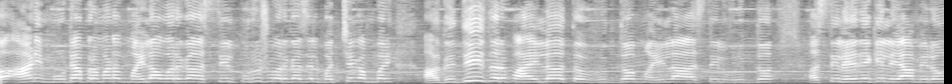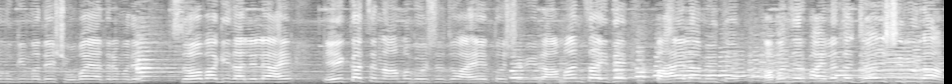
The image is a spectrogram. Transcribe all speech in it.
आणि मोठ्या प्रमाणात महिला वर्ग असतील पुरुष वर्ग असेल बच्चे कंपनी अगदी जर पाहिलं तर वृद्ध महिला असतील वृद्ध असतील हे देखील या मिरवणुकीमध्ये शोभायात्रेमध्ये सहभागी झालेले आहे. एकच नामघोष जो आहे तो श्रीरामांचा इथे पाहायला मिळतो आपण जर पाहिलं तर जय श्रीराम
